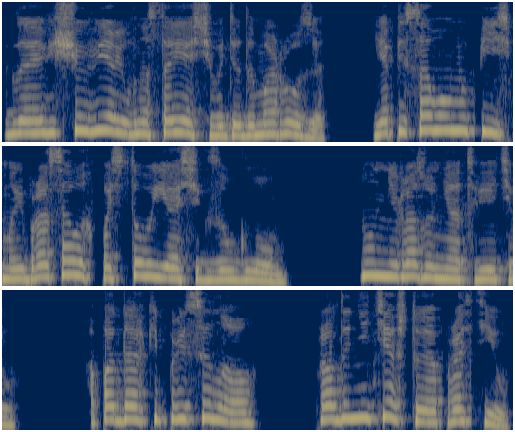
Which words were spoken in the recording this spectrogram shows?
когда я еще верил в настоящего Деда Мороза, я писал ему письма и бросал их в почтовый ящик за углом но он ни разу не ответил. А подарки присылал. Правда, не те, что я просил.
